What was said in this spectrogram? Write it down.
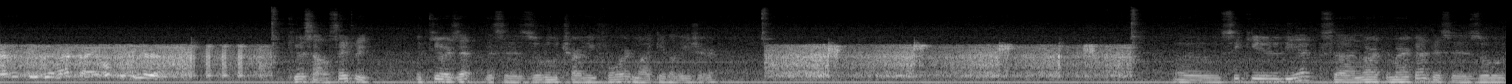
17, good luck, I hope to see you. QSL, say 3. The QRZ, this is Zulu Charlie 4 Mike Sugar. Uh, CQDX, uh, North America, this is Zulu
